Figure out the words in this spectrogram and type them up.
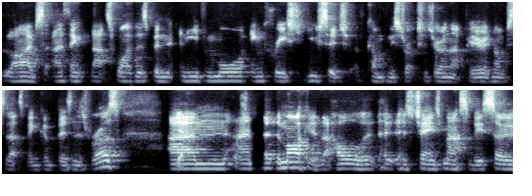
lives. I think that's why there's been an even more increased usage of company structures during that period. And obviously, that's been good business for us. Um, yeah. And the market as a whole has changed massively. So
